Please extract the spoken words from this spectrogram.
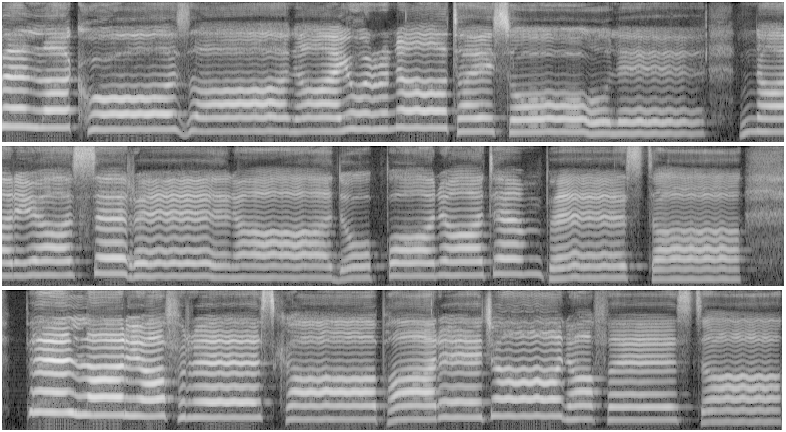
bella cosa una giornata e sole, un'aria serena dopo una tempesta, bell'aria fresca pare già una festa.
